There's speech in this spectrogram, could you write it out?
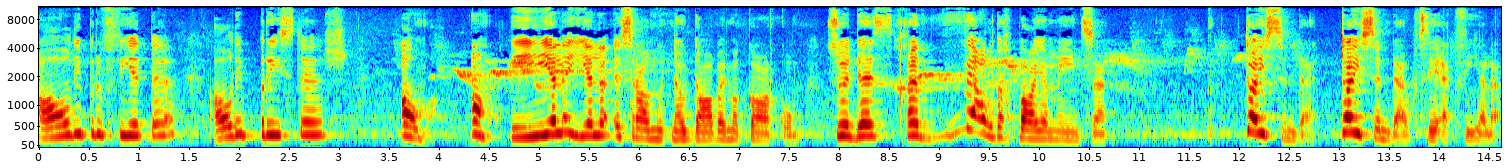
Al die profete, al die priesters, almal, almal. Die hele hele Israel moet nou daar by mekaar kom. So dis geweldig baie mense. Duisende, duisende, sê ek vir julle.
